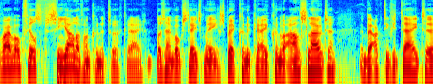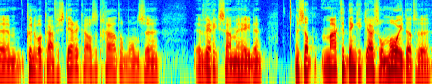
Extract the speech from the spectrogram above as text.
waar we ook veel signalen van kunnen terugkrijgen. Daar zijn we ook steeds mee in gesprek kunnen kijken, kunnen we aansluiten. Bij activiteiten kunnen we elkaar versterken als het gaat om onze werkzaamheden. Dus dat maakt het denk ik juist wel mooi dat we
